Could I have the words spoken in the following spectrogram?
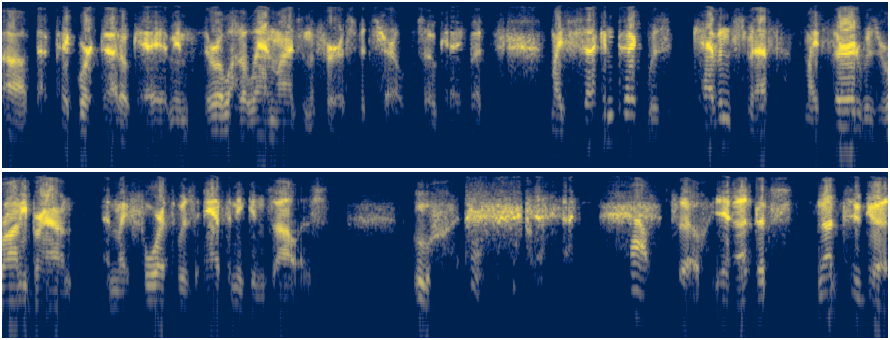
Uh, that pick worked out okay. I mean, there were a lot of landmines in the first. Fitzgerald was okay, but my second pick was Kevin Smith my third was Ronnie Brown, and my fourth was Anthony Gonzalez. Ooh. wow. So yeah, that's not too good.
